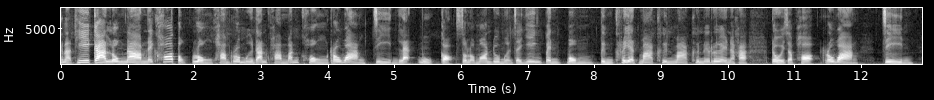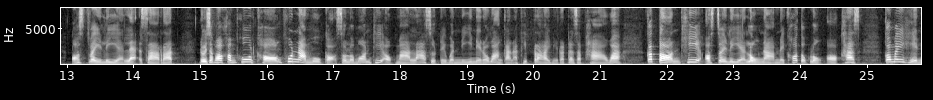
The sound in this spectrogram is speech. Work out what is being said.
ขณะที่การลงนามในข้อตกลงความร่วมมือด้านความมั่นคง ระหว่างจีนและหมู่เกาะโซโลมอนดูเหมือนจะยิ่งเป็นปมตึงเครียดมากขึ้นมากขึ้นเรื่อยๆนะคะ โดยเฉพาะระหว่างจีน ออสเตรเลีย และสหรัฐ โดยเฉพาะคำพูดของผู้นำหมู่เกาะโซโลมอนที่ออกมาล่าสุดในวันนี้ ในระหว่างการอภิปรายในรัฐสภาว่า ก็ตอนที่ออสเตรเลียลงนามในข้อตกลงออกคัสก็ไม่เห็น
